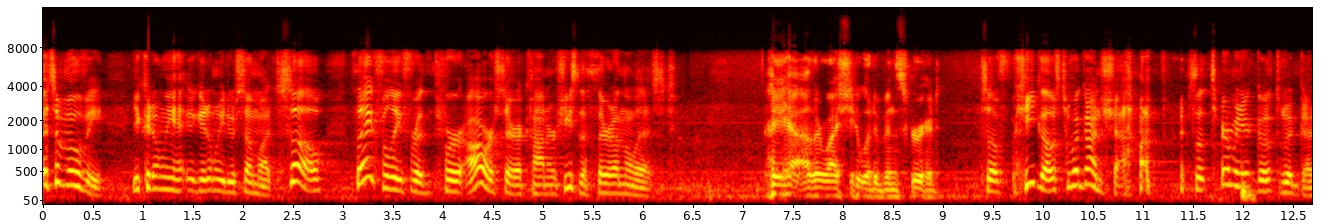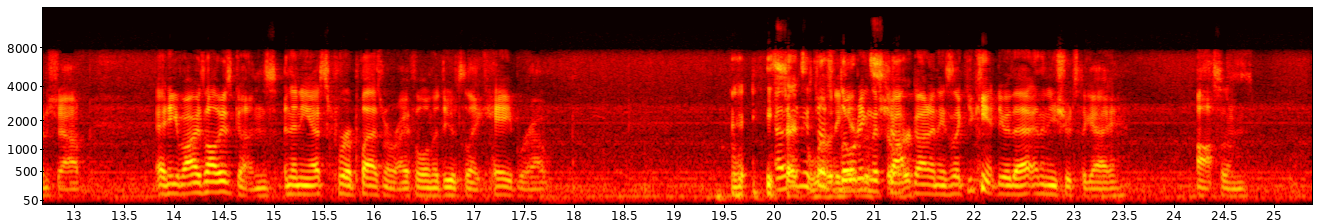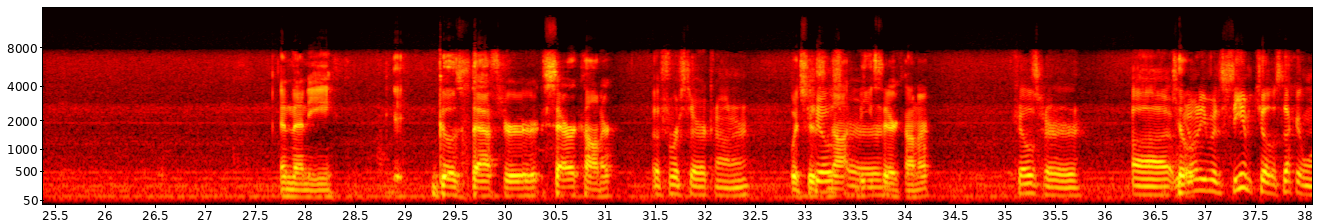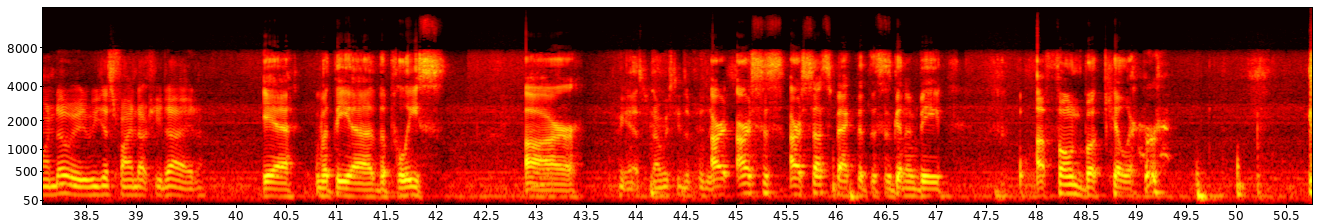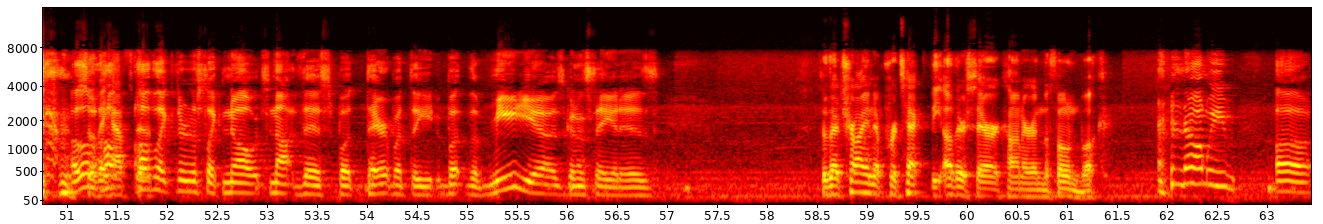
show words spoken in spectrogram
it's a movie. You could only you could only do so much. So thankfully for for our Sarah Connor, she's the third on the list. yeah, otherwise she would have been screwed. So he goes to a gun shop. so Terminator goes to a gun shop, and he buys all these guns, and then he asks for a plasma rifle, and the dude's like, "Hey, bro." he And then starts he starts loading, loading the, the, shotgun, and he's like, "You can't do that," and then he shoots the guy. Awesome. and then he goes after Sarah Connor, The first Sarah Connor which is not her. the Sarah Connor. kills her. Uh, Kill- we don't even see him kill the second one, do we? We just find out she died. Yeah, but the uh, the police are Yes. Now we see the police. are are, sus- are suspect that this is going to be a phone book killer. I love so they how, have to. how, like they're just like, no, it's not this, but there, but the but the media is gonna say it is. So they're trying to protect the other Sarah Connor in the phone book. no, we. Uh,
